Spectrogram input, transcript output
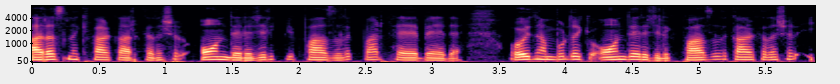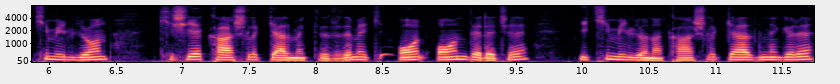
Arasındaki fark arkadaşlar 10 derecelik bir fazlalık var FB'de. O yüzden buradaki 10 derecelik fazlalık arkadaşlar 2 milyon kişiye karşılık gelmektedir. Demek ki 10, 10 derece 2 milyona karşılık geldiğine göre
